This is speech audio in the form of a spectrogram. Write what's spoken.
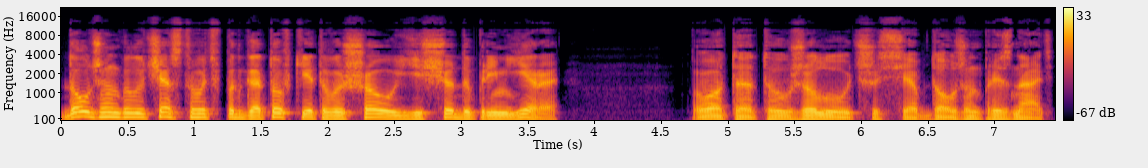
должен был участвовать в подготовке этого шоу еще до премьеры. Вот это уже лучше, Себ должен признать.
